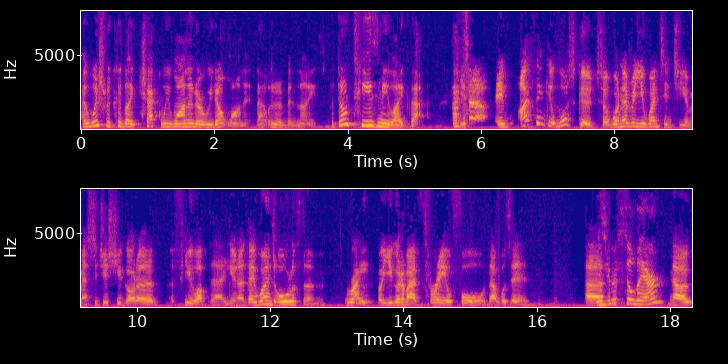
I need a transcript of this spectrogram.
I wish we could like check we want it or we don't want it. That would have been nice. But don't tease me like that. yeah, it, I think it was good. So whenever you went into your messages, you got a, a few up there. You know, they weren't all of them. Right. But you got about three or four. That was it. Uh, Is yours still there? No,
